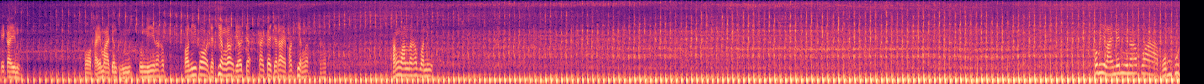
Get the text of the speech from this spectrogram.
ไกลๆนู่นก็ไถมาจนถึงตรงนี้นะครับ ตอนนี้ก็จะเที่ยงแล้ว เดี๋ยวจะใกล้ๆจะได้พักเที่ยงแล้วนะครับ ทั้งวันแล้วครับวันนี้ก็มีหลายเม้นต์อยู่นะครับว่าผมพูด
